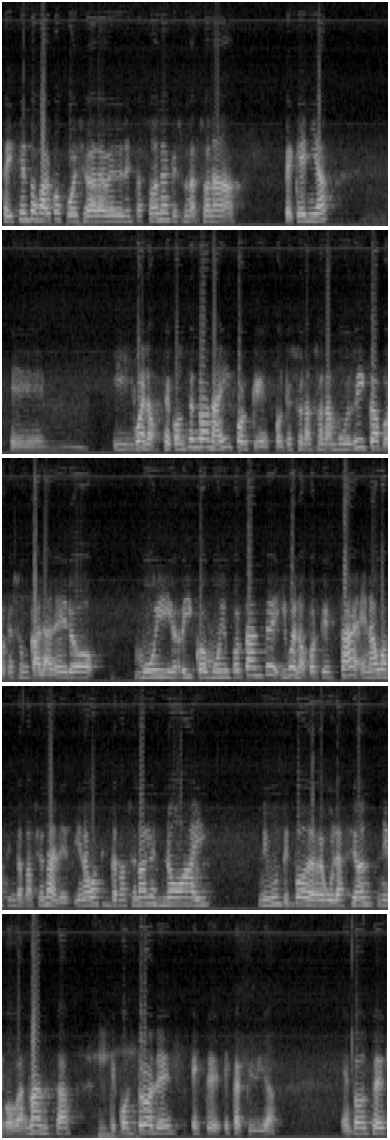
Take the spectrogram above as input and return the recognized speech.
600 barcos puede llegar a ver en esta zona, que es una zona pequeña. Eh, y bueno, se concentran ahí ¿por qué? porque es una zona muy rica, porque es un caladero muy rico, muy importante, y bueno, porque está en aguas internacionales, y en aguas internacionales no hay ningún tipo de regulación ni gobernanza que controle este, esta actividad. Entonces,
